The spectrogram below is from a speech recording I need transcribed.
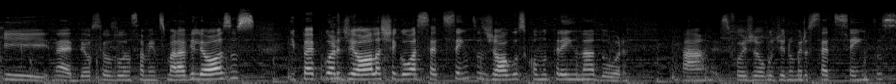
que né, deu seus lançamentos maravilhosos. E Pep Guardiola chegou a 700 jogos como treinador. Tá? Esse foi o jogo de número 700.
